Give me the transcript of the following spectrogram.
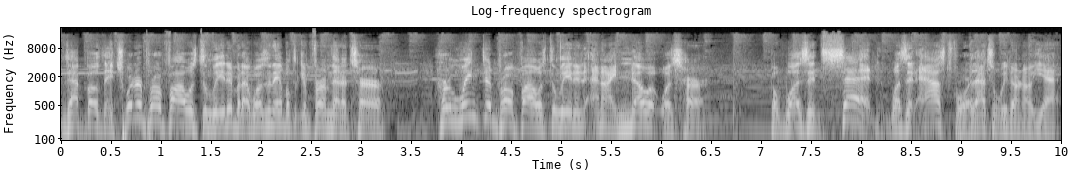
that both a Twitter profile was deleted, but I wasn't able to confirm that it's her. Her LinkedIn profile was deleted, and I know it was her. But was it said? Was it asked for? That's what we don't know yet.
